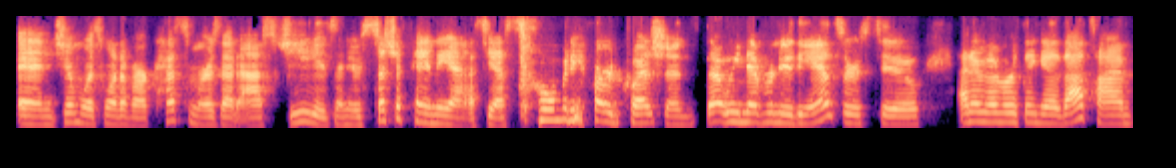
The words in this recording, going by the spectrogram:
and Jim was one of our customers at Ask Jeeves, and he was such a pain in the ass. He asked so many hard questions that we never knew the answers to. And I remember thinking at that time,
